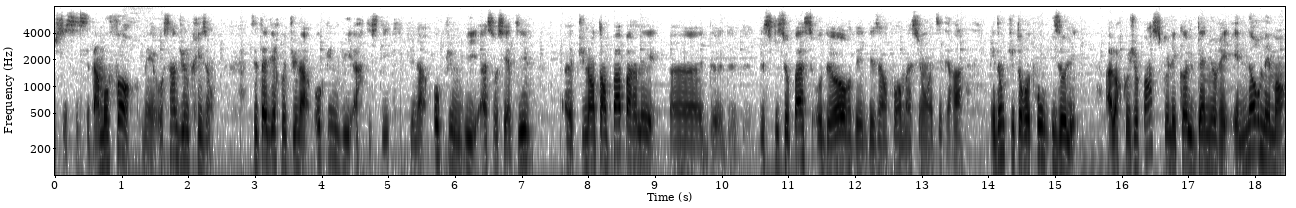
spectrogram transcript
c'est un mot fort, mais au sein d'une prison. C'est-à-dire que tu n'as aucune vie artistique, tu n'as aucune vie associative, euh, tu n'entends pas parler euh, de, ce qui se passe au dehors des, informations, etc. Et donc tu te retrouves isolé. Alors que je pense que l'école gagnerait énormément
